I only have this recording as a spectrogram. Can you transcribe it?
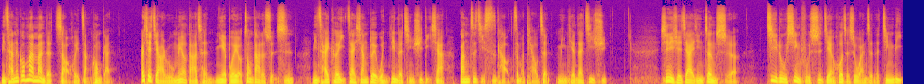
你才能够慢慢的找回掌控感。而且，假如没有达成，你也不会有重大的损失，你才可以在相对稳定的情绪底下，帮自己思考怎么调整，明天再继续。心理学家已经证实了，记录幸福事件或者是完整的经历，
